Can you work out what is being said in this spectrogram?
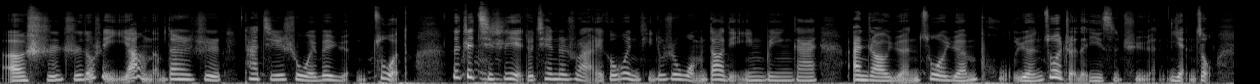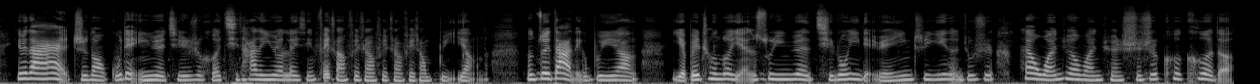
呃时值都是一样的，但是它其实是违背原作的。那这其实也就牵扯出来一个问题，就是我们到底应不应该按照原作、原谱、原作者的意思去演演奏？因为大家也知道，古典音乐其实是和其他的音乐类型非常非常非常非常不一样的。那最大的一个不一样，也被称作严肃音乐其中一点原因之一呢，就是它要完全完全时时刻刻的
